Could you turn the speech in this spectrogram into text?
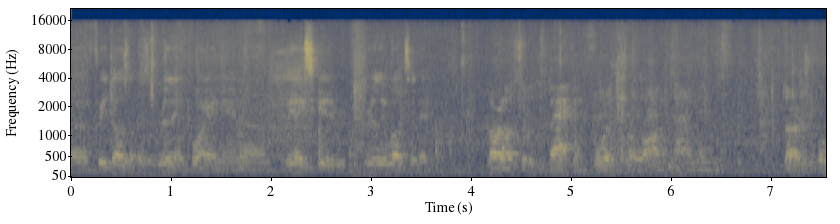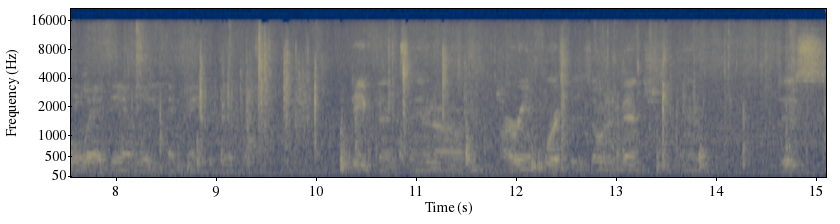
Uh, free throws is really important, and um, we executed really well today. Carlos, it was back and forth for a long time, then started to pull away at the end. What do you think made the difference? defense and um, our reinforcements on the bench. And just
